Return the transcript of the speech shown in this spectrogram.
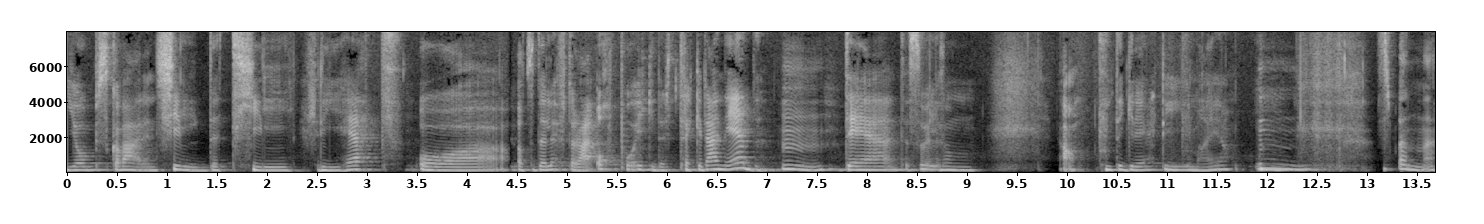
jobb skal være en kilde til frihet. Og at det løfter deg opp og ikke trekker deg ned. Mm. Det, det er så veldig sånn ja, integrert i meg. Ja. Mm. Spennende.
